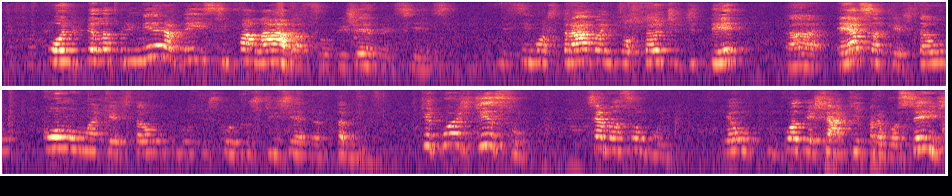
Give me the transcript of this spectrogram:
onde pela primeira vez se falava sobre gênero e ciência e se mostrava importante de ter ah, essa questão como uma questão nos estudos de gênero também. Depois disso, se avançou muito. Eu vou deixar aqui para vocês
